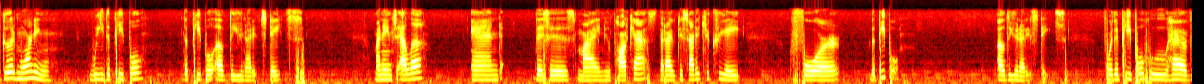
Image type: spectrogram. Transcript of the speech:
Good morning, we the people, the people of the United States. My name's Ella, and this is my new podcast that I've decided to create for the people of the United States. For the people who have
